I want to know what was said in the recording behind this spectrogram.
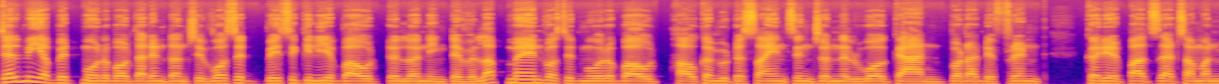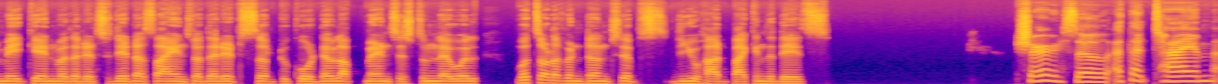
tell me a bit more about that internship. Was it basically about learning development? Was it more about how computer science in general work and what are different career paths that someone make in, whether it's data science, whether it's uh, to code development, system level? What sort of internships do you had back in the days? Sure. So at that time,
